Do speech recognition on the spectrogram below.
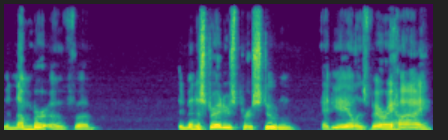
the number of um, administrators per student at Yale is very high,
